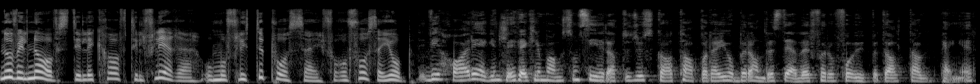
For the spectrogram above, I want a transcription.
Nå vil Nav stille krav til flere om å flytte på seg for å få seg jobb. Vi har egentlig reglement som sier at du skal ta på deg jobber andre steder for å få utbetalt dagpenger.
